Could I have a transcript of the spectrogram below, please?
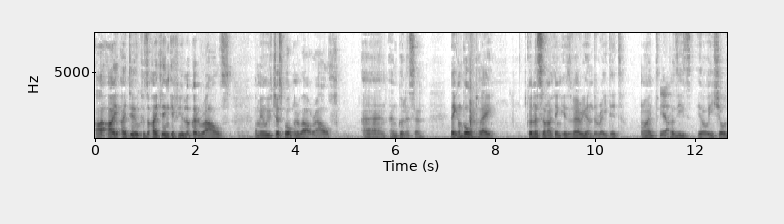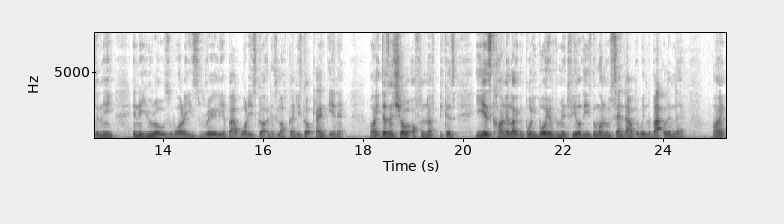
I, I, I do because I think if you look at Ralls, I mean we've just spoken about Ralls and and Gunnarsson. They can both play. Gunnarsson I think is very underrated, right? Yeah. Because he's you know he showed in the in the Euros what he's really about, what he's got in his locker, and he's got plenty in it. Right? He doesn't show it off enough because he is kind of like the bully boy of the midfield. He's the one who's sent out to win the battle in there, right?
